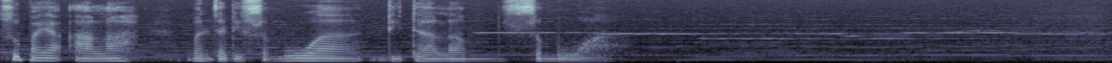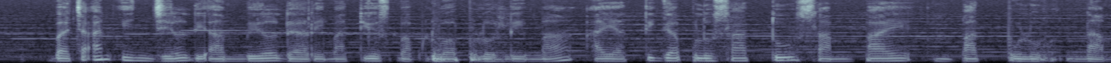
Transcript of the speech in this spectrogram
supaya Allah menjadi semua di dalam semua. Bacaan Injil diambil dari Matius bab 25 ayat 31 sampai 46.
